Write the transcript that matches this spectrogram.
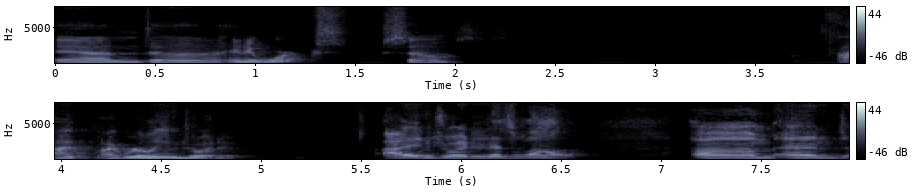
and uh, and it works so i i really enjoyed it I enjoyed it as well. Um, and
